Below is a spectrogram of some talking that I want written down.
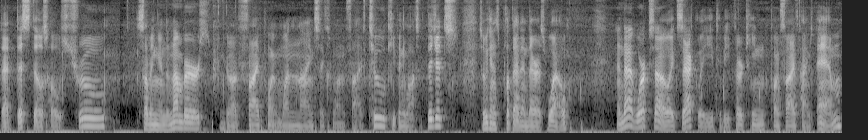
that this still holds true. Subbing in the numbers, we got 5.196152, keeping lots of digits. So we can put that in there as well. And that works out exactly to be 13.5 times m,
